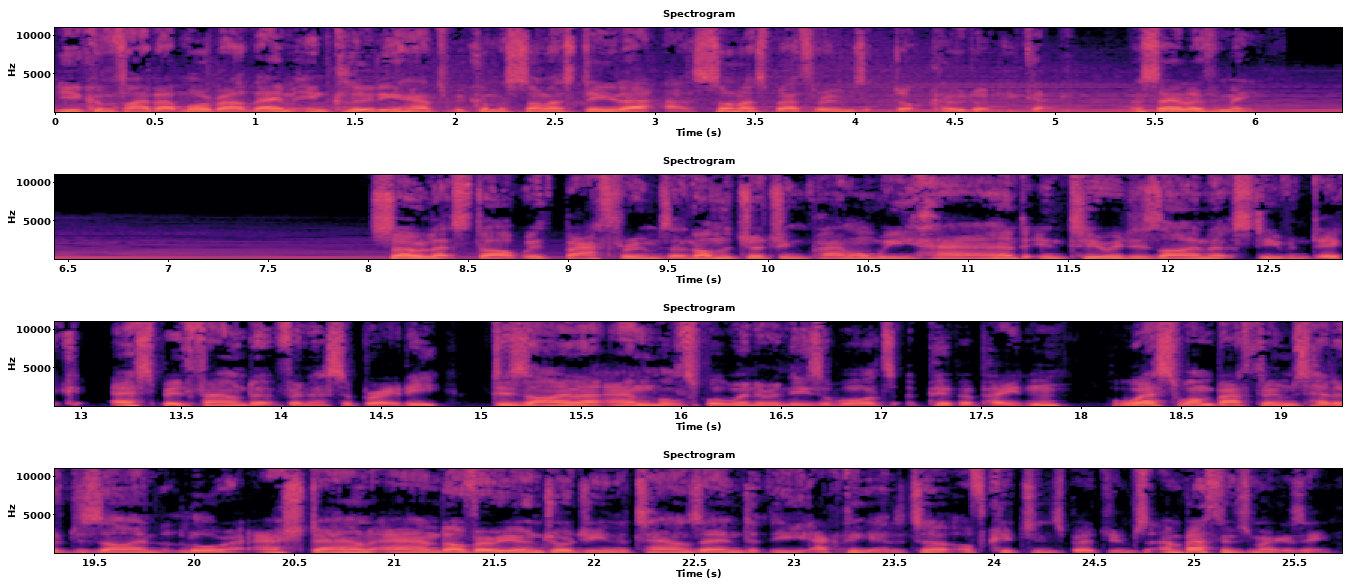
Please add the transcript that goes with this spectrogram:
You can find out more about them, including how to become a Sonas dealer at sonasbathrooms.co.uk. And say hello for me. So let's start with bathrooms. And on the judging panel, we had interior designer Stephen Dick, SBID founder Vanessa Brady, designer and multiple winner in these awards Pippa Paton, West One Bathrooms head of design Laura Ashdown, and our very own Georgina Townsend, the acting editor of Kitchens, Bedrooms and Bathrooms magazine.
